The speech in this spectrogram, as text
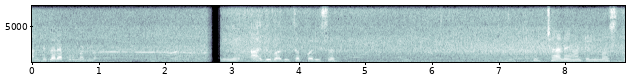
आमच्या दर्यापूरमधलं. आणि आजूबाजूचा परिसर. खूप छान आहे हॉटेल मस्त.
